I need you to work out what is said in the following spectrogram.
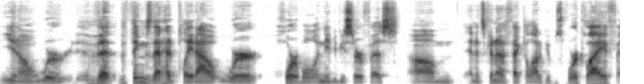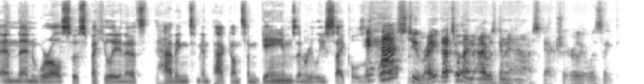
you know we're the the things that had played out were horrible and need to be surfaced. Um, and it's going to affect a lot of people's work life, and then we're also speculating that it's having some impact on some games and release cycles as It well. has to, right? That's what I'm, I was going to ask actually earlier. Was like,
